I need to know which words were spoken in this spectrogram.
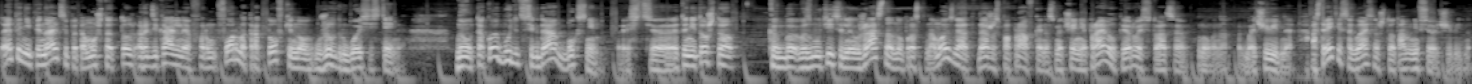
это не пенальти, потому что то радикальная форм, форма трактовки, но уже в другой системе. Но такое будет всегда, бог с ним. То есть э, это не то, что как бы возмутительно и ужасно, но просто, на мой взгляд, даже с поправкой на смягчение правил, первая ситуация, ну, она как бы очевидная. А с третьей согласен, что там не все очевидно.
